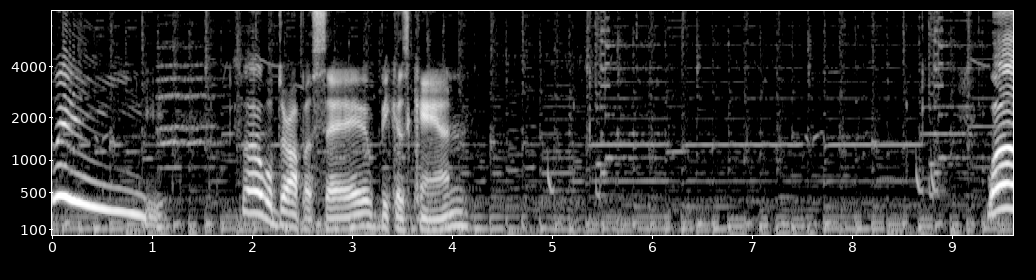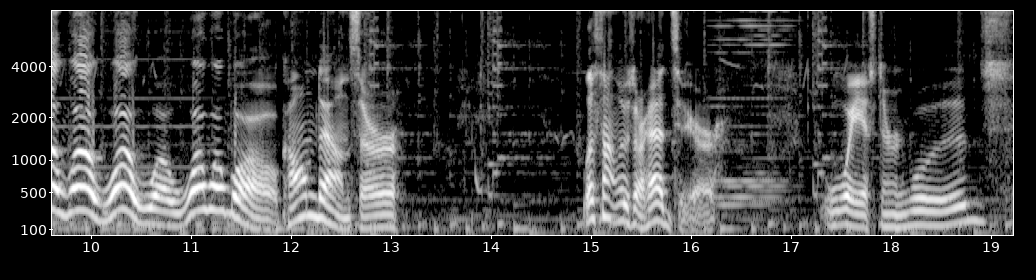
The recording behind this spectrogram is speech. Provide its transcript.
Whee! So we'll drop a save, because can. Whoa, whoa, whoa, whoa, whoa, whoa, whoa! Calm down, sir. Let's not lose our heads here. Western Woods.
